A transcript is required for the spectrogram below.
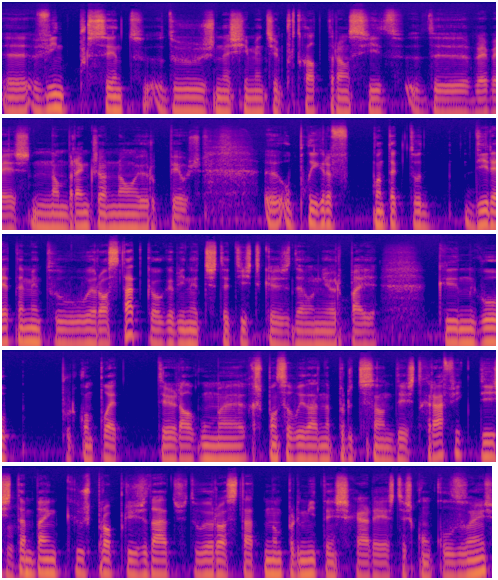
20% eh, dos nascimentos em Portugal terão sido de bebés não brancos ou não europeus. Eh, o polígrafo contactou diretamente o Eurostat, que é o Gabinete de Estatísticas da União Europeia, que negou por completo ter alguma responsabilidade na produção deste gráfico. Diz uhum. também que os próprios dados do Eurostat não permitem chegar a estas conclusões,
